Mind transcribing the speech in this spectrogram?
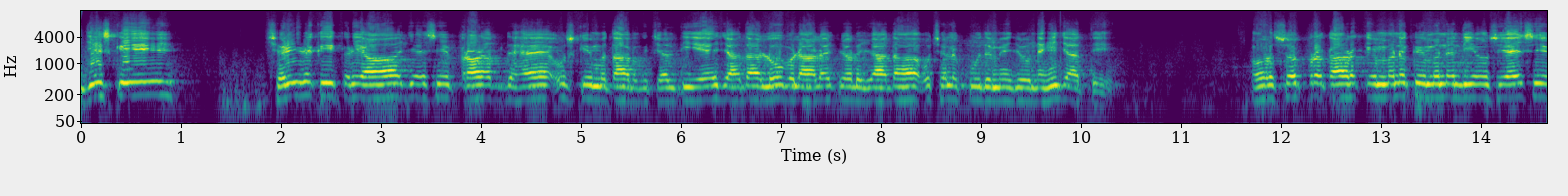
जिसके शरीर की क्रिया जैसे प्रारब्ध है, उसके मुताबिक चलती है। ज़्यादा लोभ, लालच और ज़्यादा उछल कूद में जो नहीं जाते। और सब प्रकार के मन के मनदियों से ऐसे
